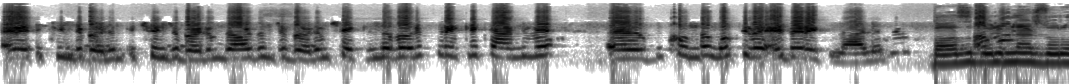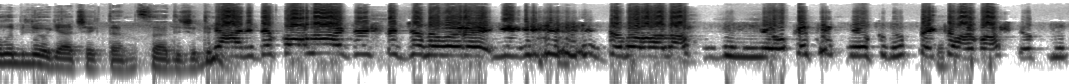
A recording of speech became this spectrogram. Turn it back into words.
evet ikinci bölüm, üçüncü bölüm, dördüncü bölüm şeklinde böyle sürekli kendimi e, bu konuda motive ederek ilerledim. Bazı bölümler Ama, zor olabiliyor gerçekten sadece değil mi? Yani defalarca işte canavara canavarlar sizi yiyor. Pes etmiyorsunuz, tekrar başlıyorsunuz,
